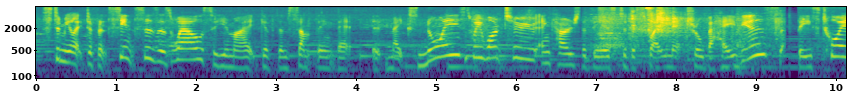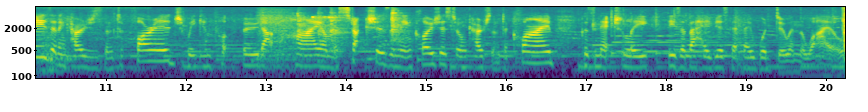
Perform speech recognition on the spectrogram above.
stimulate different senses as well. So you might give them something that it makes noise. We want to encourage the bears to display natural behaviors. These toys, it encourages them to forage. We can put food up high on the structures and the enclosures to encourage them to climb because naturally these are behaviors that they would do in the wild.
